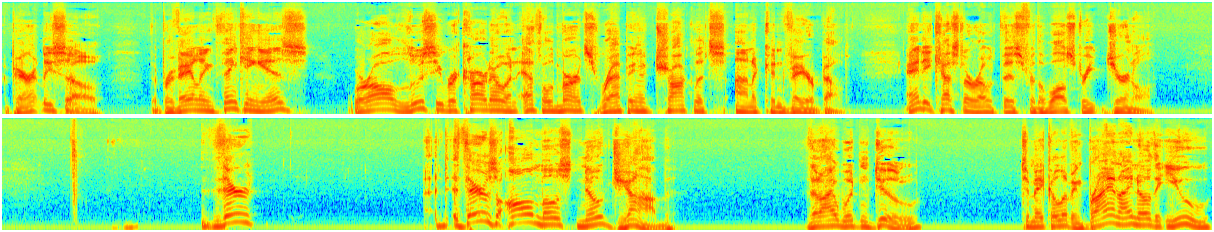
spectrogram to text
Apparently so. The prevailing thinking is we're all Lucy Ricardo and Ethel Mertz wrapping chocolates on a conveyor belt. Andy Kessler wrote this for the Wall Street Journal. There, there's almost no job that I wouldn't do to make a living. Brian, I know that you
